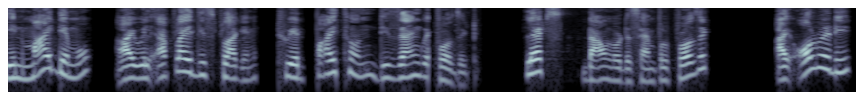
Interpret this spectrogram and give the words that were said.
In my demo, I will apply this plugin to a Python Django project. Let's download a sample project. I already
